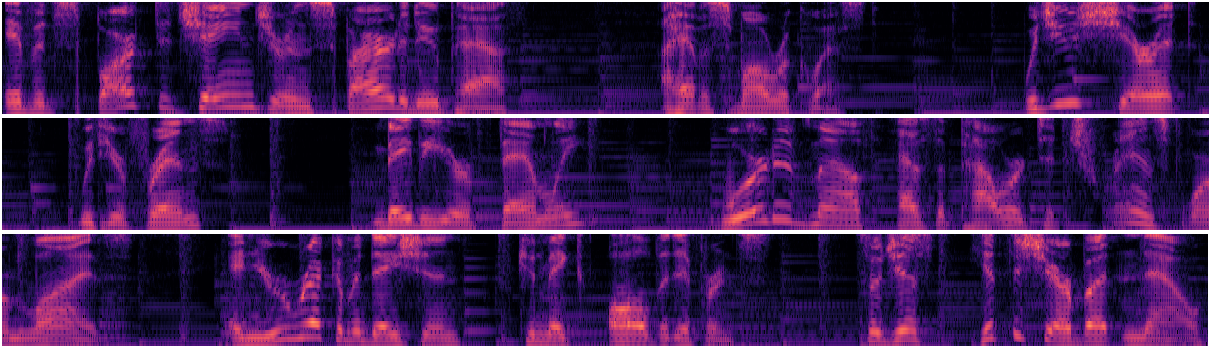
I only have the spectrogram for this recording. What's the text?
if it sparked a change or inspired a new path, I have a small request. Would you share it with your friends? Maybe your family? Word of mouth has the power to transform lives, and your recommendation can make all the difference. So just hit the share button now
